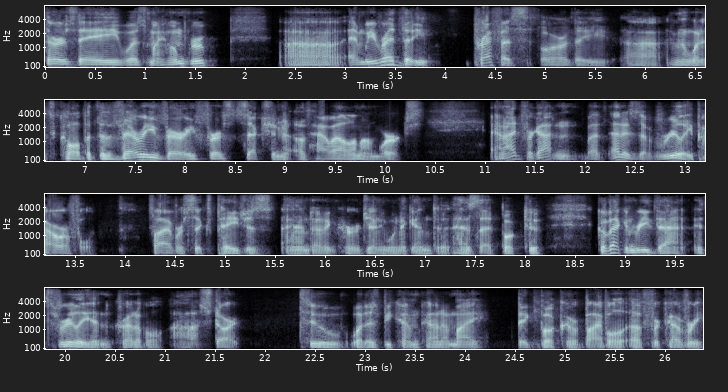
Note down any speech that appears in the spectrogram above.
Thursday was my home group, uh, and we read the preface or the uh, I don't know what it's called, but the very very first section of how Al-Anon works. And I'd forgotten, but that is a really powerful five or six pages, and I'd encourage anyone again to has that book to go back and read that. It's really an incredible uh, start to what has become kind of my big book or Bible of recovery,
